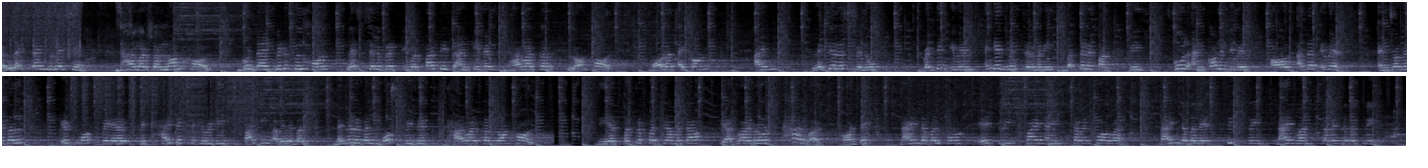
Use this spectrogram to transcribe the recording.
A lifetime relation. Dharwarkar Lawn Hall. Good and beautiful hall. Let's celebrate your parties and events. Dharwarkar Lawn Hall. Modern icon and luxurious venue. Wedding events, engagement ceremony, birthday parties, school and college events or other events. Enjoyable atmosphere with high-tech security, parking available. Memorable most visit Dharwarkar Lawn Hall. Near Patrapajja Mata, Yadwad Road, Dharwad. Contact 944 8359 741 988 63 91 733.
